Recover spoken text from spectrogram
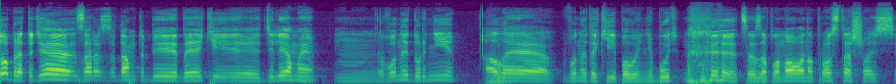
Добре, тоді зараз задам тобі деякі е, ділеми. М, Вони дурні, але вони такі і повинні бути. Це заплановано. Просто щось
